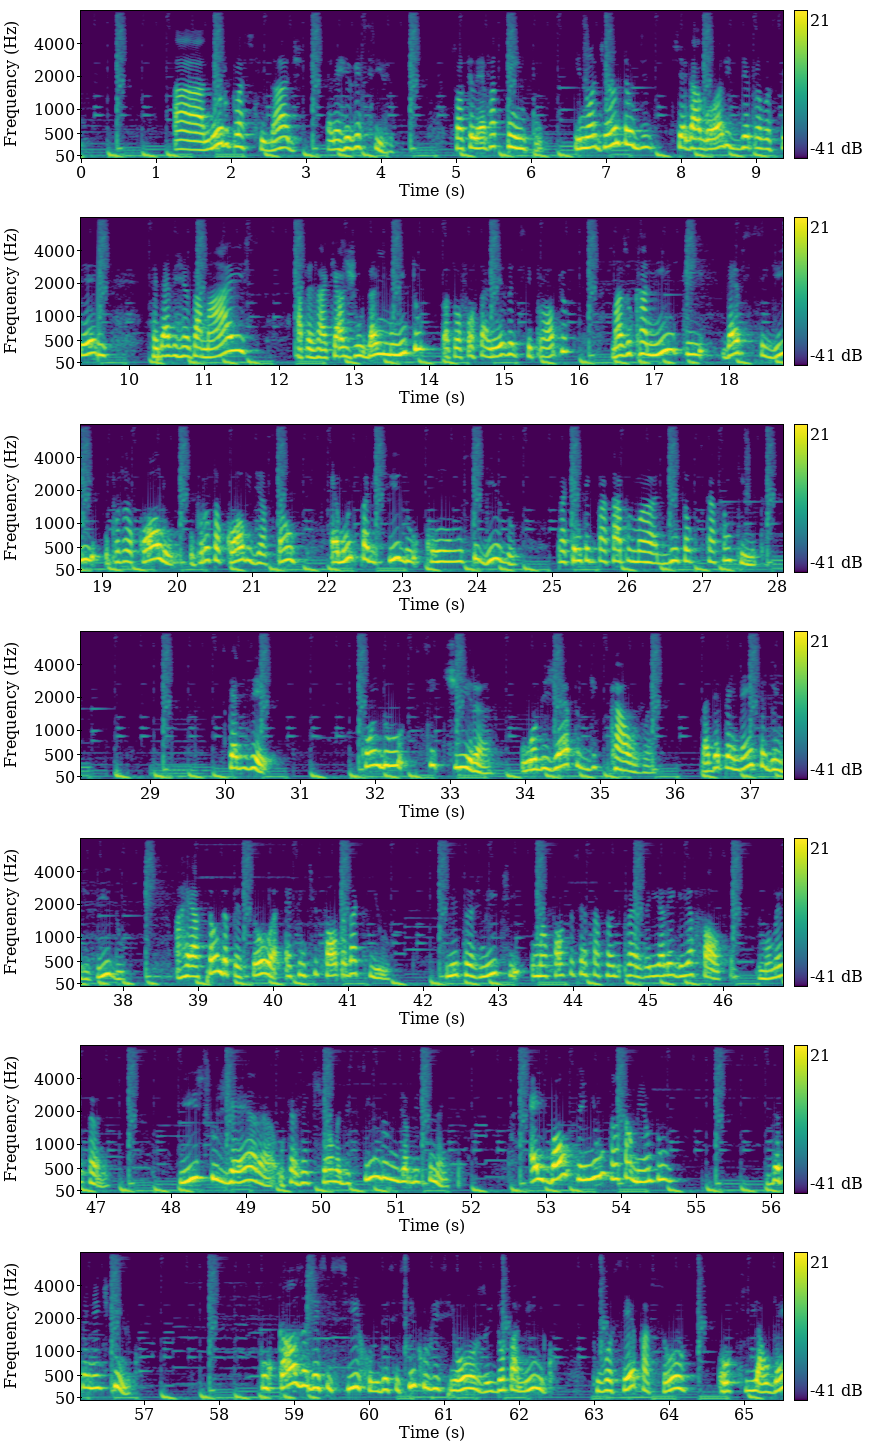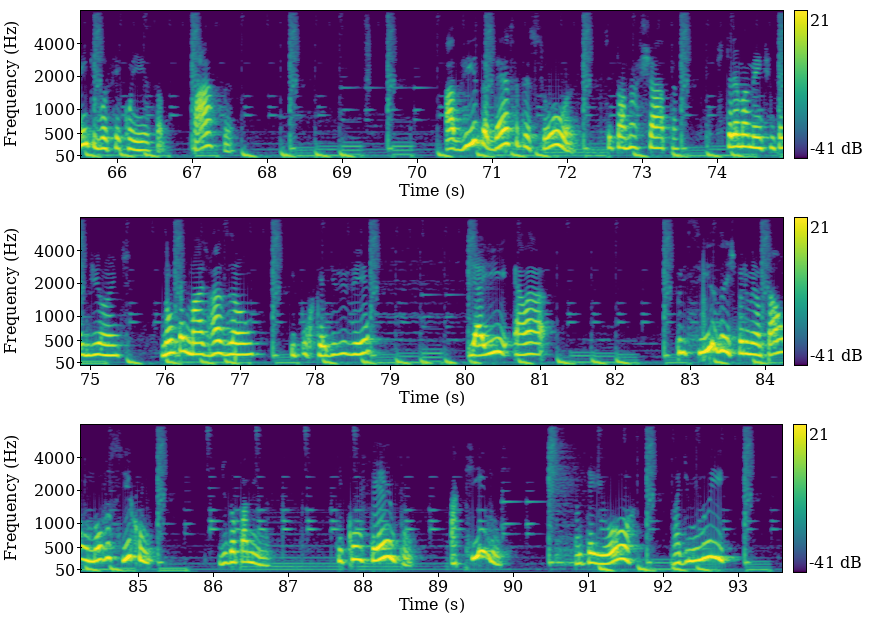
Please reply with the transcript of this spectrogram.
A neuroplasticidade ela é reversível, só que leva tempo. E não adianta eu chegar agora e dizer para você que você deve rezar mais, apesar que ajuda muito a tua fortaleza de si próprio, mas o caminho que deve se seguir, o protocolo, o protocolo de ação é muito parecido com o seguido para quem tem que passar por uma desintoxicação química. Quer dizer, quando se tira o objeto de causa da dependência do indivíduo, a reação da pessoa é sentir falta daquilo, que lhe transmite uma falsa sensação de prazer e alegria falsa e momentânea. E isto gera o que a gente chama de síndrome de abstinência. É igualzinho um tratamento dependente químico. Por causa desse círculo, desse ciclo vicioso e dopamínico que você passou, ou que alguém que você conheça passa, a vida dessa pessoa se torna chata, extremamente entediante, não tem mais razão e porquê de viver. E aí ela precisa experimentar um novo ciclo de dopamina que com o tempo aquilo anterior vai diminuir.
